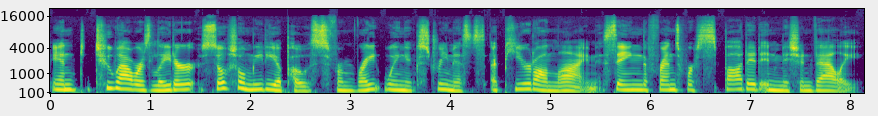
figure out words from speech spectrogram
And two hours later, social media posts from right wing extremists appeared online saying the friends were spotted in Mission Valley.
